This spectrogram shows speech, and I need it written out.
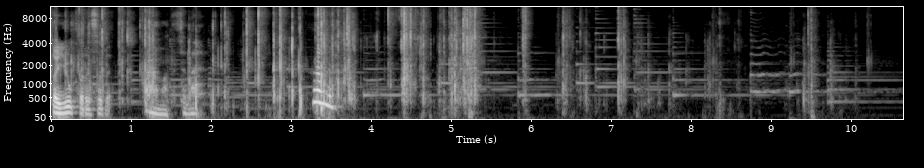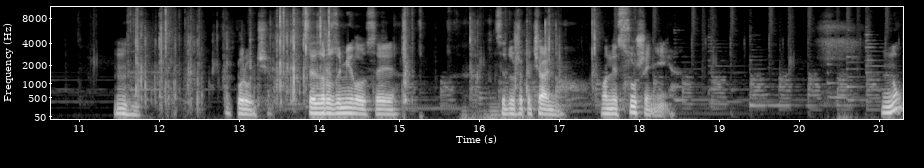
Та пересади. А, мати тебе. Угу. Коротше, все зрозуміло, все Це дуже печально. Вони сушені. Ну,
